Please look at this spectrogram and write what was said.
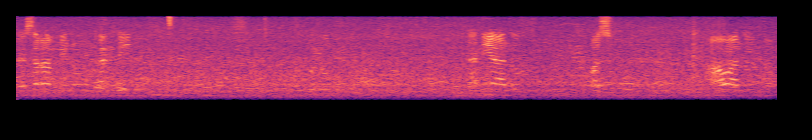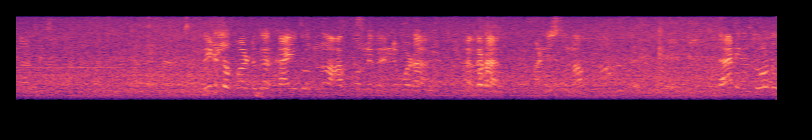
పెసర మినుము కంది నువ్వులు ధనియాలు పసుపు ఆవాలు వీటితో పాటుగా కాయగూరలు ఆకుకూరలు ఇవన్నీ కూడా అక్కడ పండిస్తున్నాం. దానికి తోడు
